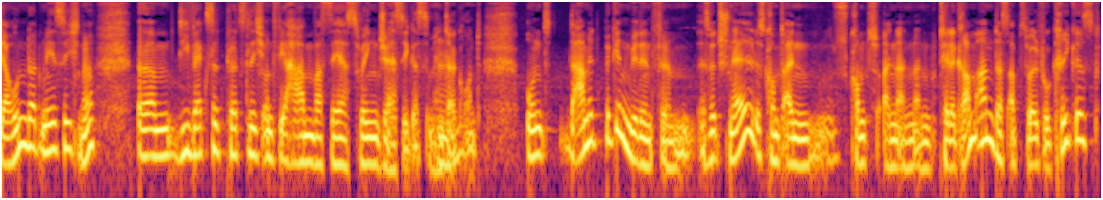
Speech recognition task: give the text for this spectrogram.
Jahrhundert mäßig, ne, ähm, die wechselt plötzlich und wir haben was sehr Swing-Jazziges im mhm. Hintergrund. Mhm. Und damit beginnen wir den Film. Es wird schnell, es kommt ein, es kommt ein, ein, ein Telegramm an, dass ab 12 Uhr Krieg ist.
